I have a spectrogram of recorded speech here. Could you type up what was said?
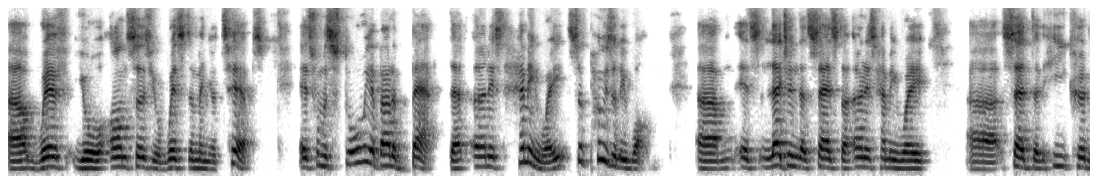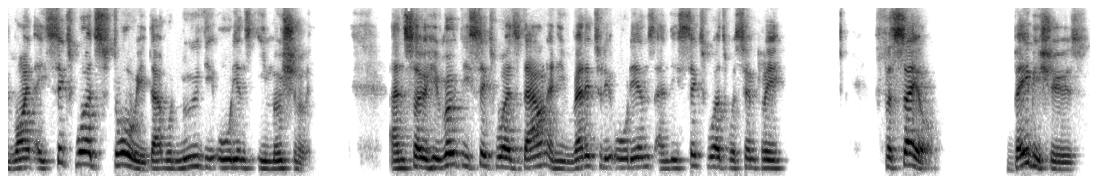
uh, with your answers, your wisdom, and your tips It's from a story about a bet that Ernest Hemingway supposedly won. Um, it's legend that says that Ernest Hemingway uh, said that he could write a six word story that would move the audience emotionally. And so he wrote these six words down and he read it to the audience. And these six words were simply for sale, baby shoes,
